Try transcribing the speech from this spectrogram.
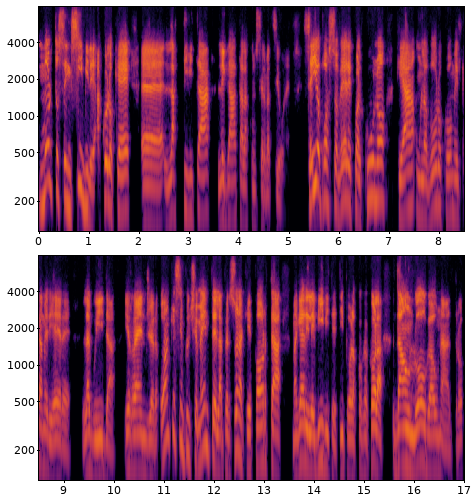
molto sensibile a quello che è eh, l'attività legata alla conservazione. Se io posso avere qualcuno che ha un lavoro come il cameriere, la guida, il ranger o anche semplicemente la persona che porta magari le bibite tipo la Coca-Cola da un luogo a un altro,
